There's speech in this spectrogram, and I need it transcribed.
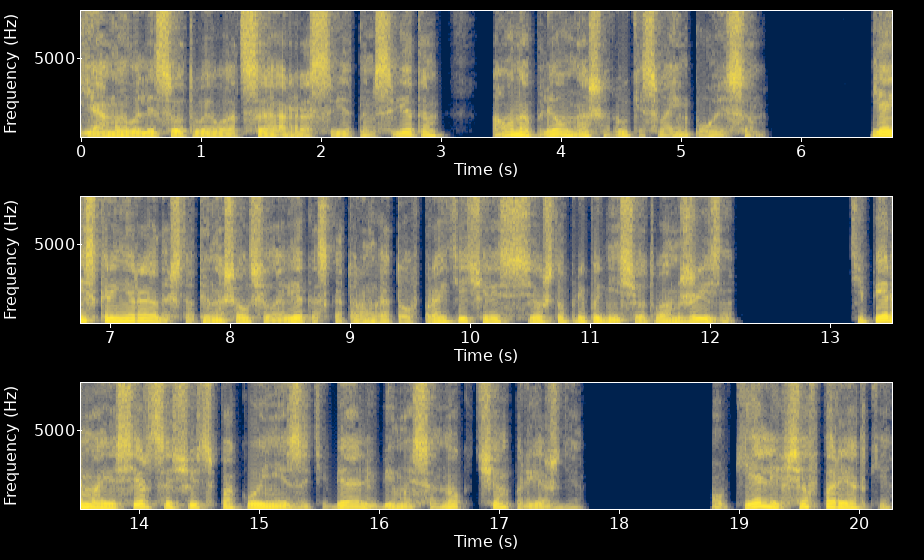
Я омыла лицо твоего отца рассветным светом, а он оплел наши руки своим поясом. Я искренне рада, что ты нашел человека, с которым готов пройти через все, что преподнесет вам жизнь. Теперь мое сердце чуть спокойнее из-за тебя, любимый сынок, чем прежде. У Келли все в порядке.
